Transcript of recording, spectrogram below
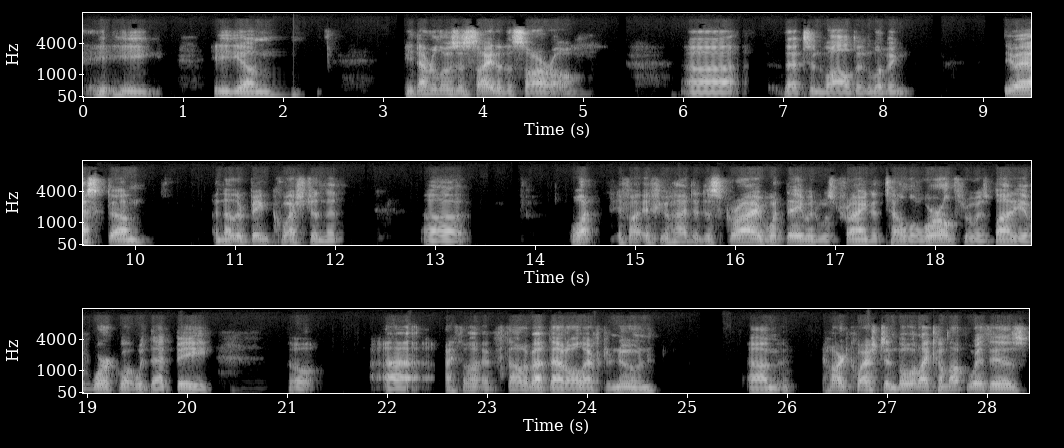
he he he um he never loses sight of the sorrow uh, that's involved in living you asked um, another big question that uh, what if I, if you had to describe what David was trying to tell the world through his body of work, what would that be? So uh, I thought I've thought about that all afternoon. Um, hard question, but what I come up with is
